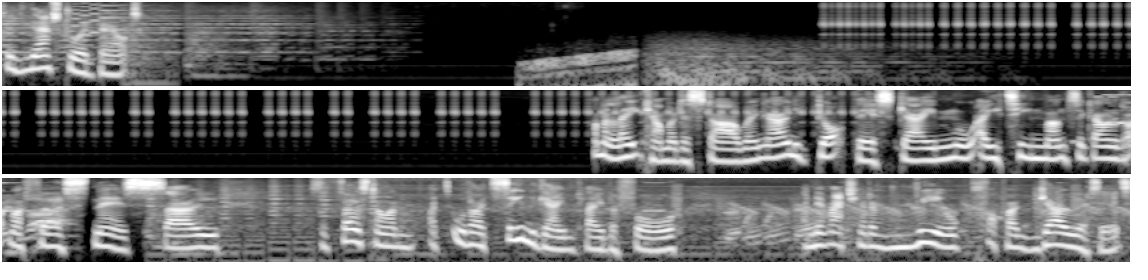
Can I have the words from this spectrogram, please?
So the asteroid belt. I'm a latecomer to Star Wing. I only got this game 18 months ago and I got my first SNES, so it's the first time, i although I'd seen the gameplay before, I never actually had a real proper go at it.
